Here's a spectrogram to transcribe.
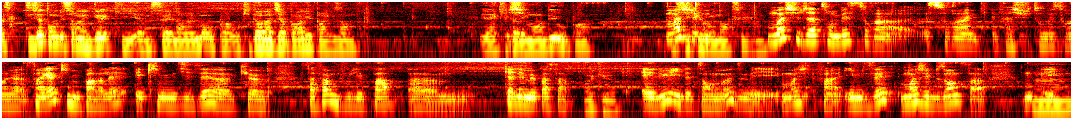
Est-ce que tu es déjà tombé sur un gars qui aime ça énormément ou pas Ou qui t'en a déjà parlé par exemple? Et à qui t'a J'ai- demandé ou pas Moi, je, que maintenant que c'est venu. moi, je suis déjà tombée sur un, sur un. Enfin, je suis tombée sur un gars. C'est un gars qui me parlait et qui me disait euh, que sa femme voulait pas. euh, qu'elle aimait pas ça. Et lui, il était en mode, mais moi, j'ai- enfin, il me disait, moi, j'ai besoin de ça. Et, Hmm.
